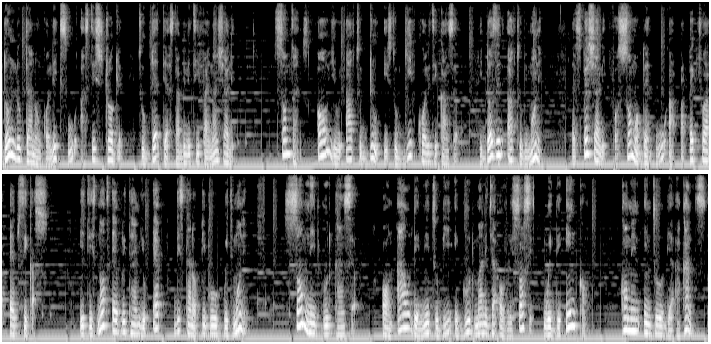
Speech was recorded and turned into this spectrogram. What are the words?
Don't look down on colleagues who are still struggling to get their stability financially. Sometimes all you will have to do is to give quality counsel. It doesn't have to be money, especially for some of them who are perpetual help seekers. It is not every time you help this kind of people with money. Some need good counsel on how they need to be a good manager of resources with the income coming into their accounts.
